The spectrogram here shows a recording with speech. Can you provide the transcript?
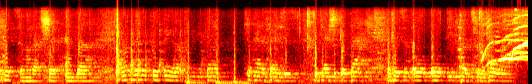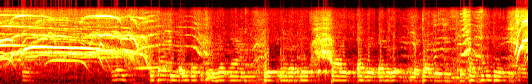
hits and all that shit. And uh, one really cool thing about playing in front of Kill fans is we can actually go back and play some old, old deep cuts from the catalog. It is exactly what we'd like to do right now with one of our first ballads ever, ever written from the Dark Ages. It's called Hummingbird.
